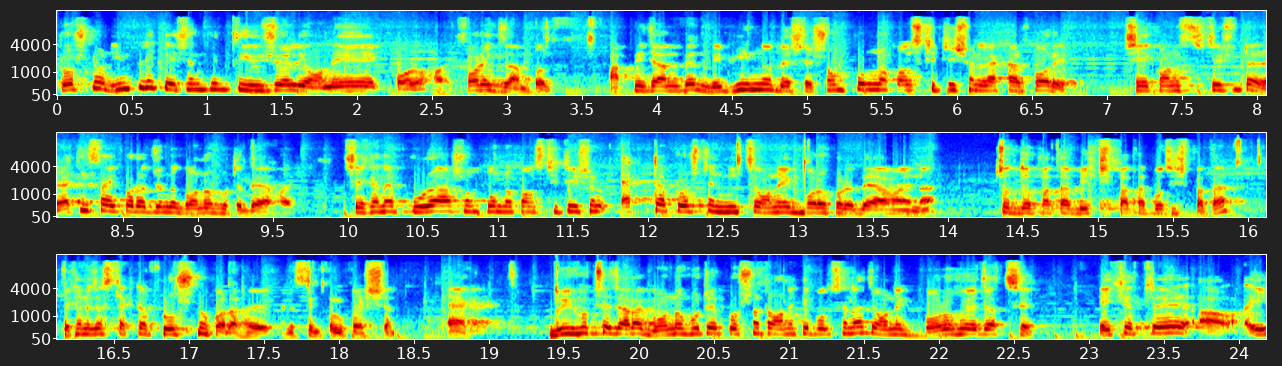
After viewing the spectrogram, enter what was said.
প্রশ্নের ইমপ্লিকেশন কিন্তু ইউজুয়ালি অনেক বড় হয়। ফর এক্সাম্পল আপনি জানবেন বিভিন্ন দেশে সম্পূর্ণ কনস্টিটিউশন লেখার পরে সেই কনস্টিটিউশনটা র্যাটিফাই করার জন্য গণভোটে দেওয়া হয়। সেখানে পুরা সম্পূর্ণ কনস্টিটিউশন একটা প্রশ্নের নিচে অনেক বড় করে দেওয়া হয় না। চোদ্দ পাতা বিশ পাতা পঁচিশ পাতা। এখানে জাস্ট একটা প্রশ্ন করা হয় এখানে সিম্পল কোয়েশ্চেন এক দুই হচ্ছে যারা গণভোটের প্রশ্নটা অনেকে বলছে না যে অনেক বড় হয়ে যাচ্ছে। এই ক্ষেত্রে এই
